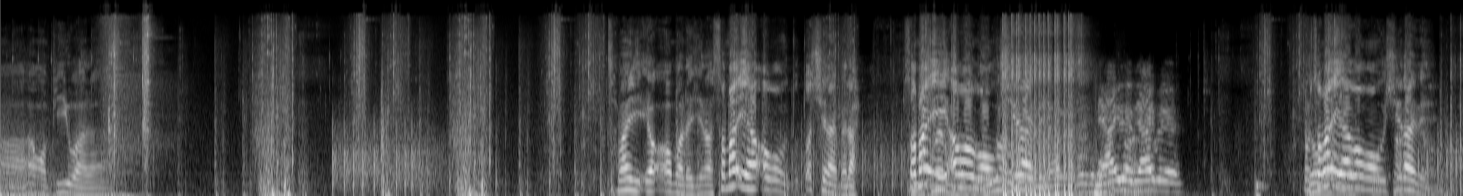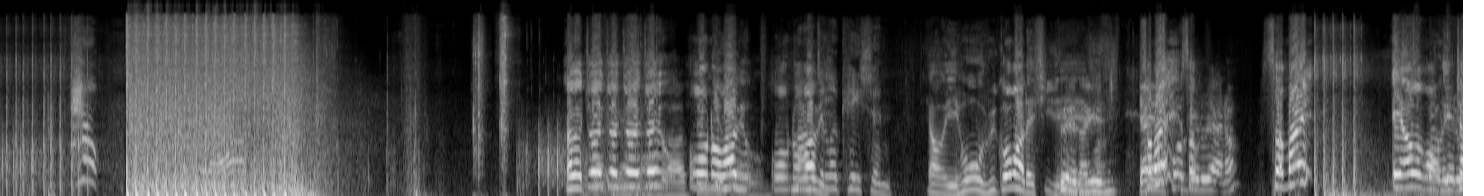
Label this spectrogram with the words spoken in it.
အာအောင်ပြေးသွားတာစမိုင်းအောက်အောက်ပါလေကျွန်တော်စမိုင်းအောက်အောက်တော့ချင်လိုက်မလားစမိုင်းအောက်အောက်ကိုရှင်းလိုက်မယ်အများကြီးပဲအများကြီးပဲစမိုင်းအောက်အောက်ကိုရှင်းလိုက်မယ် အဲ့တော့ကျွေးကျွေးကျွေးကျွေးဟိုတော့ပါပြီဟိုတော့ပါ Marked ပြီ a location. ရောင်ဟို record ပါလည်းရှိတယ်တွေ့တာကြီးစမိုင်းဆက်လို့ရနော်စမိုင်းအောက်အောက်ကိုလေးကြ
